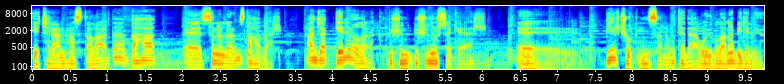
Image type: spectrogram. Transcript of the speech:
geçiren hastalarda daha e, sınırlarımız daha dar. Ancak genel olarak düşün, düşünürsek eğer e, birçok insana bu tedavi uygulanabiliyor.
